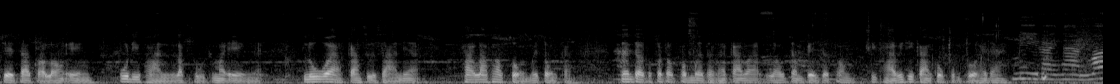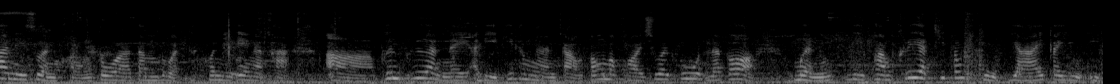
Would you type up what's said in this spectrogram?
เจรจาต่อรองเอง ผู้ที่ผ่านหลักสูตรมาเองเนี่ยรู้ว่าการสื่อสารเนี่ยภาครับภาคส่งไม่ตรงกัน ดังนั้นเราก็ต้องประเมินสถานการณ์ว่าเราจำเป็นจะต้องคิดหาวิธีการควบคุมตัวให้ได้ มีรายงานว่า ในส่วนของตัวตำรวจคนนี้เองอะค่ะอ่าเพื่อนๆในอดีตที่ทำงานเก่าต้องมาคอยช่วยพูด แล้วก็เหมือนมีความเครียดที่ต้องถูกย้ายไปอยู่อีก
